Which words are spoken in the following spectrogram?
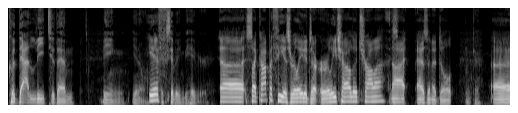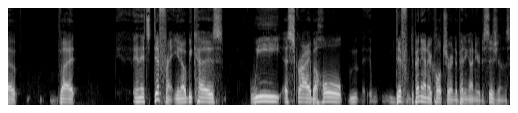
could that lead to them being, you know, If- exhibiting behavior? uh, psychopathy is related to early childhood trauma, not as an adult. Okay. Uh, but and it's different, you know, because we ascribe a whole different, depending on your culture and depending on your decisions,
